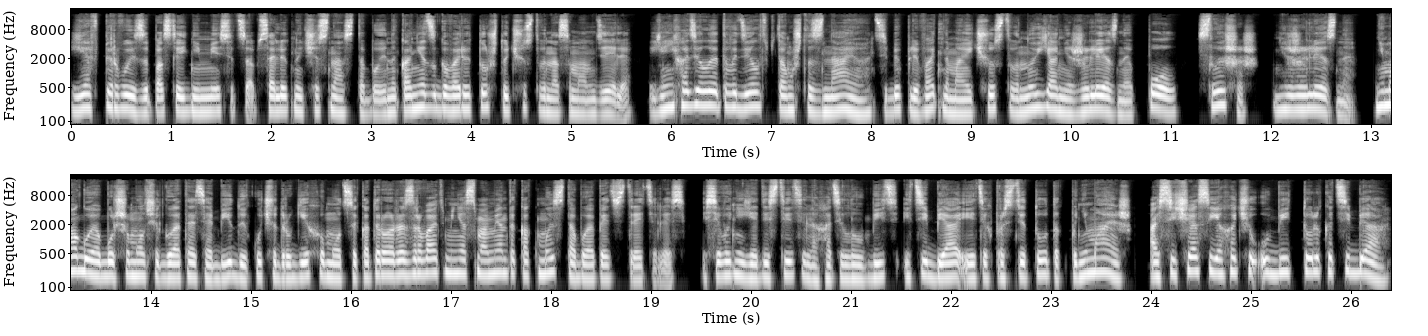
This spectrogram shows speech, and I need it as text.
Я впервые за последние месяцы абсолютно честна с тобой и, наконец, говорю то, что чувствую на самом деле. Я не хотела этого делать, потому что знаю, тебе плевать на мои чувства, но я не железная, Пол. Слышишь? Не железная. Не могу я больше молча глотать обиду и кучу других эмоций, которые разрывают меня с момента, как мы с тобой опять встретились. И сегодня я действительно хотела убить и тебя, и этих проституток, понимаешь? А сейчас я хочу убить только тебя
